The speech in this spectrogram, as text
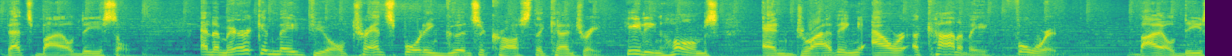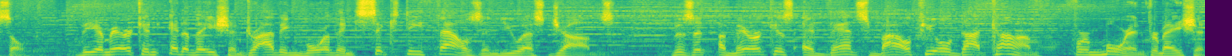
That's biodiesel an American made fuel transporting goods across the country, heating homes, and driving our economy forward biodiesel, the American innovation driving more than 60,000 U.S. jobs. Visit americasadvancedbiofuel.com for more information.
